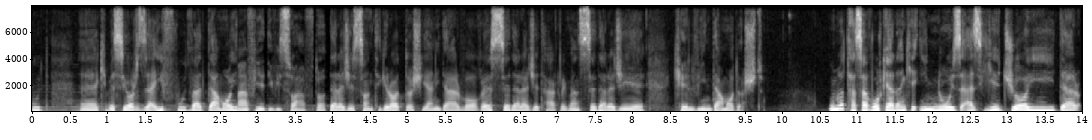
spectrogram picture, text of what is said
بود که بسیار ضعیف بود و دمای منفی 270 درجه سانتیگراد داشت. یعنی در واقع 3 درجه تقریبا 3 درجه کلوین دما داشت. اونا تصور کردن که این نویز از یه جایی در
